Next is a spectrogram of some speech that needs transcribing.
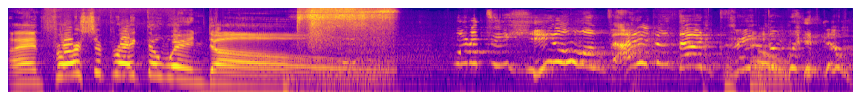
And first to break the window. Wanted to heal him. I didn't know that would break Oh. the window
